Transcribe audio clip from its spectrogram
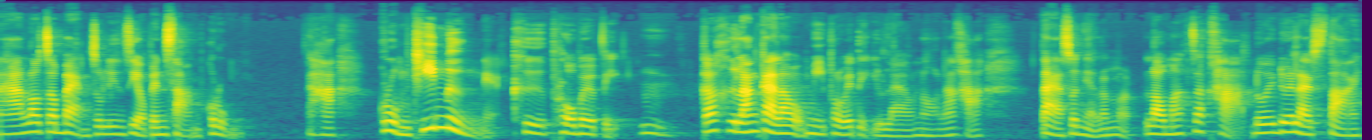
นะคะเราจะแบ่งจุลินทรีย์ออกเป็น 3 กลุ่มนะคะกลุ่มที่1เนี่ยคือโปรไบโอติกอืมก็คือร่างกายเรามีโปรไบโอติกอยู่แล้วเนาะนะคะ แต่ส่วนใหญ่เราเรามักจะขาดด้วยด้วยไลฟ์สไตล์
